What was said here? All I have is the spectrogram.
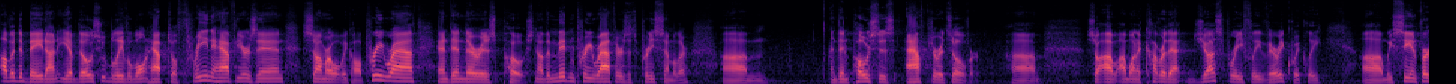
of a debate on it. You have those who believe it won't happen until three and a half years in. Some are what we call pre wrath, and then there is post. Now, the mid and pre wrathers, it's pretty similar. Um, and then post is after it's over. Um, so I, I want to cover that just briefly, very quickly. Um, we see in 1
